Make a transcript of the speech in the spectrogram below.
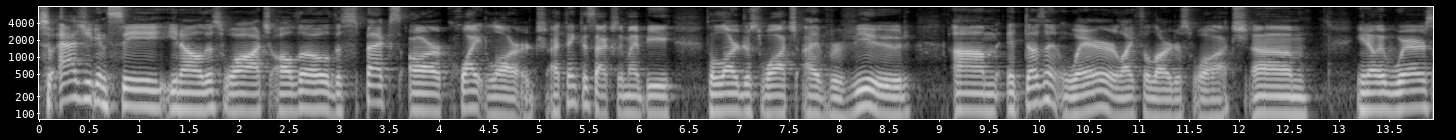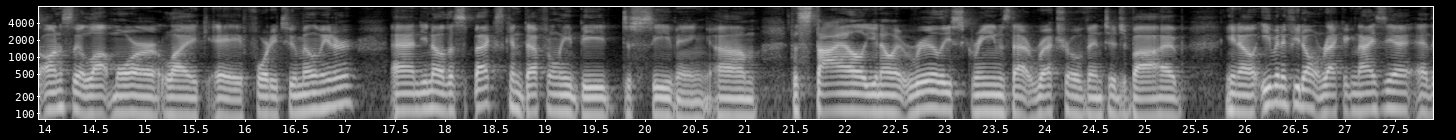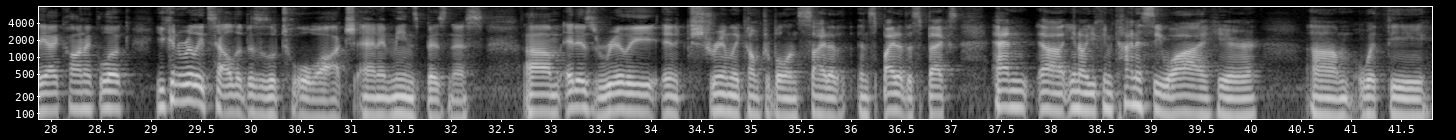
So as you can see, you know, this watch, although the specs are quite large, I think this actually might be the largest watch I've reviewed. Um, it doesn't wear like the largest watch. Um, you know, it wears honestly a lot more like a 42 millimeter. And, you know, the specs can definitely be deceiving. Um, the style, you know, it really screams that retro vintage vibe you know, even if you don't recognize the the iconic look, you can really tell that this is a tool watch and it means business. Um, it is really extremely comfortable in spite of in spite of the specs, and uh, you know you can kind of see why here um, with the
